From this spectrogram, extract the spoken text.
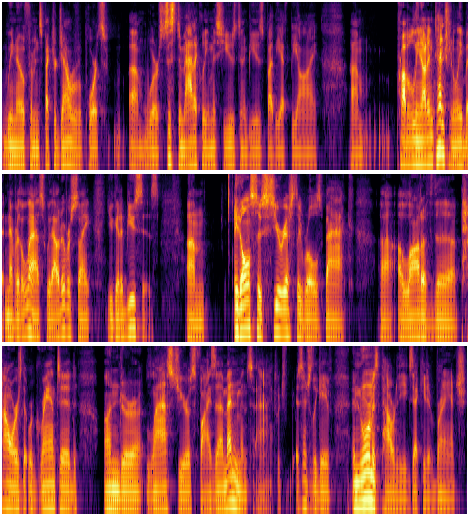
we know from Inspector General reports um, were systematically misused and abused by the FBI. Um, probably not intentionally, but nevertheless, without oversight, you get abuses. Um, it also seriously rolls back uh, a lot of the powers that were granted under last year's FISA Amendments Act, which essentially gave enormous power to the executive branch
